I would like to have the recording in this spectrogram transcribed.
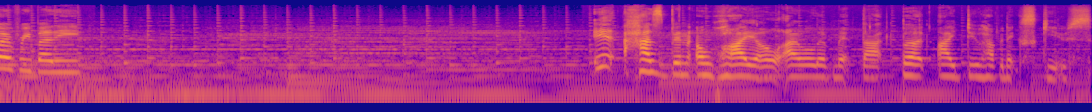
everybody. It has been a while, I will admit that, but I do have an excuse.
